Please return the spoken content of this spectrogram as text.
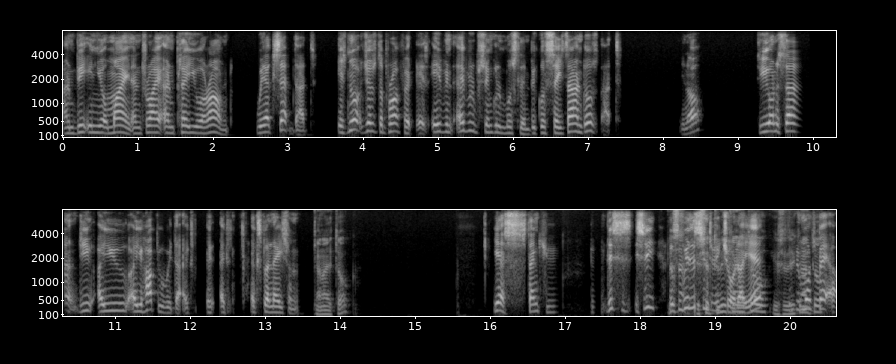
and be in your mind and try and play you around. We accept that. It's not just the prophet. It's even every single Muslim because Satan does that. You know. Do you understand? Do you are you are you happy with that ex- ex- explanation? Can I talk? Yes, thank you. This is you see, Listen, we listen to each other, yeah? You said you much talk. better.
